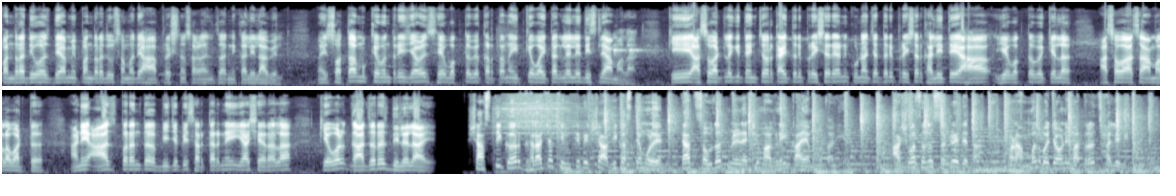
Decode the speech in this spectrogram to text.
पंधरा दिवस द्या मी पंधरा दिवसामध्ये हा प्रश्न सगळ्यांचा निकाली लावेल. म्हणजे स्वतः मुख्यमंत्री ज्यावेळेस हे वक्तव्य करताना इतके वैतागलेले दिसले आम्हाला की असं वाटलं की त्यांच्यावर काहीतरी प्रेशर आहे आणि कुणाच्या तरी प्रेशर खाली ते हा हे वक्तव्य केलं असावं असं आम्हाला वाटतं. आणि आजपर्यंत बी जे पी सरकारने या शहराला केवळ गाजरच दिलेलं आहे. शास्ती कर घराच्या किमतीपेक्षा अधिक असल्यामुळे त्यात सवलत मिळण्याची मागणी कायम होत आली आहे. आश्वासनं सगळे देतात पण अंमलबजावणी मात्र झालेली नाही.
